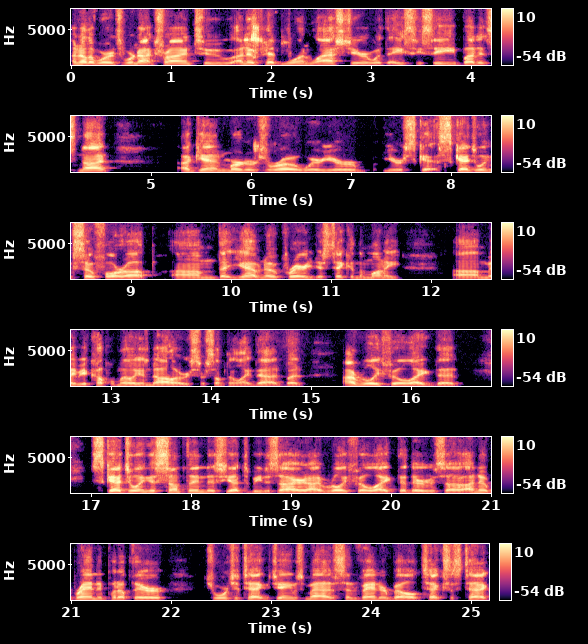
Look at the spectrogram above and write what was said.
in other words, we're not trying to. I know Pitt won last year with ACC, but it's not again murders row where you're you're sch- scheduling so far up um, that you have no prayer. You're just taking the money, um, maybe a couple million dollars or something like that. But I really feel like that scheduling is something that's yet to be desired. I really feel like that there's, uh, I know Brandon put up there Georgia Tech, James Madison, Vanderbilt, Texas Tech.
